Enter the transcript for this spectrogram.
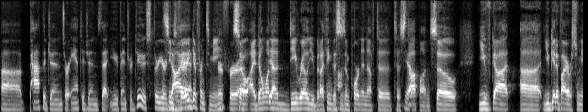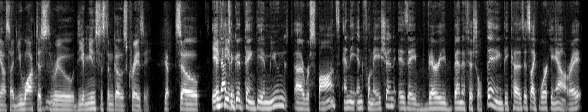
uh, pathogens or antigens that you've introduced through your it seems diet. very different to me. So I don't want to yeah. derail you, but I think this is important enough to to stop yeah. on. So you've got uh, you get a virus from the outside. You walked us mm-hmm. through. The immune system goes crazy. Yep. So and that's the, a good thing. The immune uh, response and the inflammation is a very beneficial thing because it's like working out, right?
